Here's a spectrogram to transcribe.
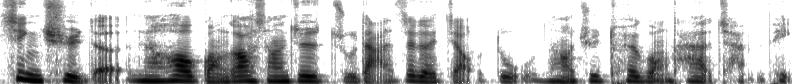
兴趣的，然后广告商就是主打这个角度，然后去推广他的产品。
